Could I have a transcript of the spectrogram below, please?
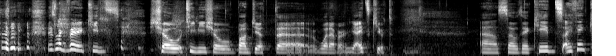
It's like very kids show tv show budget uh, whatever. Yeah it's cute. Uh, so the kids i think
